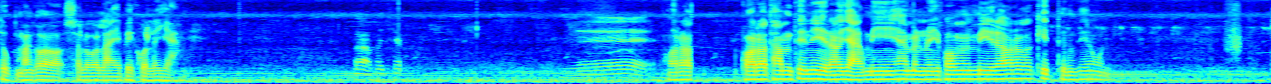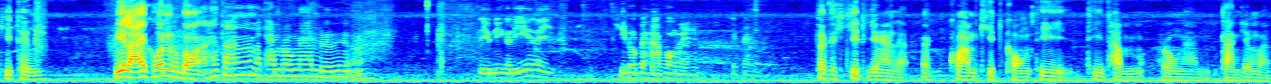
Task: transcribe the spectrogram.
สุขมันก็สโลไลฟ์ไปคนละอย่างบ้าไปเช็ดเย้พอเราพอเราทำที่นี่เราอยากมีให้มันมีพอมันมีแล้วเราก็คิดถึงที่นู่น คิดถึง มีหลายคนเขาบอกให้ทำไมมาทำโรงงานเดี๋ยวนี้อยู่นี่ก็ดีเลยขี่รถไปหาพ่อแม่ใกล้ก็คิดอย่างนั้นแหละก็ความคิดของที่ที่ทำโรงงานต่างจังหวัด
